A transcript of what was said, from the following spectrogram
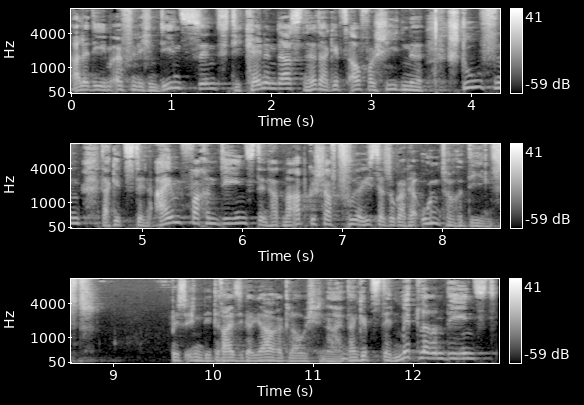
Alle, die im öffentlichen Dienst sind, die kennen das. Ne? Da gibt's auch verschiedene Stufen. Da gibt's den einfachen Dienst, den hat man abgeschafft. Früher hieß der sogar der untere Dienst. Bis in die 30er Jahre, glaube ich, hinein. Dann gibt's den mittleren Dienst,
